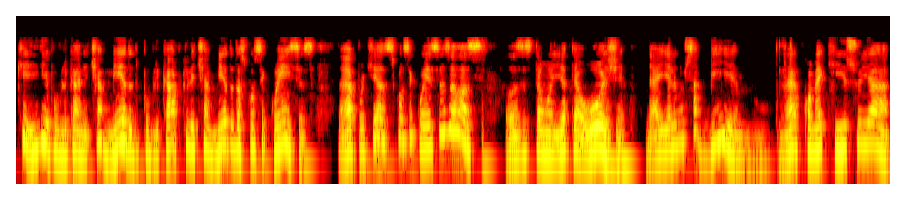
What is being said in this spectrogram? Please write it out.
queria publicar, ele tinha medo de publicar porque ele tinha medo das consequências, né? porque as consequências elas, elas estão aí até hoje, né? e ele não sabia né, como é que isso ia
